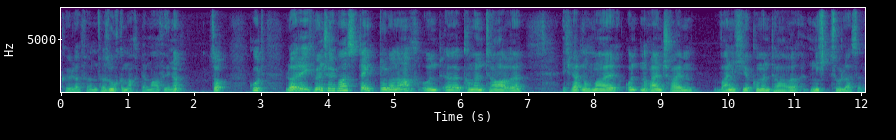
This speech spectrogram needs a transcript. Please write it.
Köhler für einen Versuch gemacht, der Marfü, ne? So, gut. Leute, ich wünsche euch was, denkt drüber nach und äh, Kommentare. Ich werde nochmal unten reinschreiben, wann ich hier Kommentare nicht zulasse.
